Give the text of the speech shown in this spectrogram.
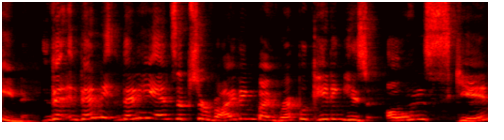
mean? Th- then, then he ends up surviving by replicating his own skin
